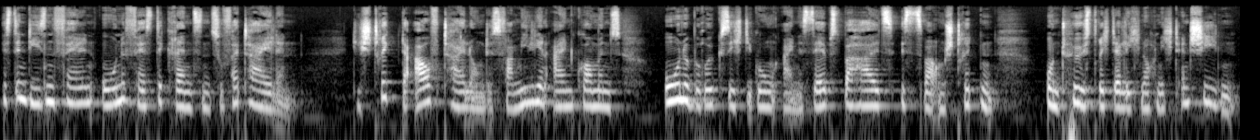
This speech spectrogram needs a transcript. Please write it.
ist in diesen Fällen ohne feste Grenzen zu verteilen. Die strikte Aufteilung des Familieneinkommens ohne Berücksichtigung eines Selbstbehalts ist zwar umstritten und höchstrichterlich noch nicht entschieden.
